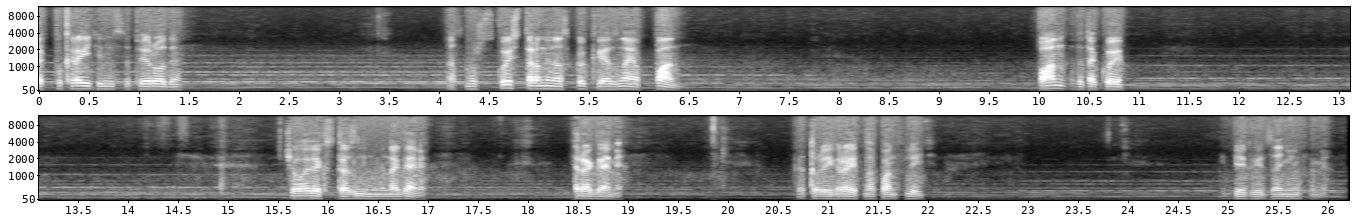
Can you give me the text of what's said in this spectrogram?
как покровительница природы – мужской стороны, насколько я знаю, пан. Пан – это такой человек с козлиными ногами и рогами, который играет на панфлейте и бегает за нимфами.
